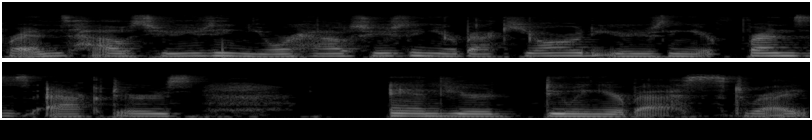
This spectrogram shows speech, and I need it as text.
friend's house, you're using your house, you're using your backyard, you're using your friends as actors, and you're doing your best, right?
